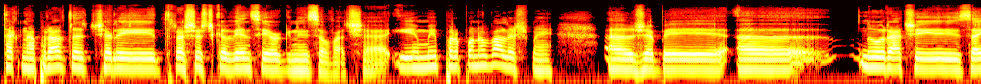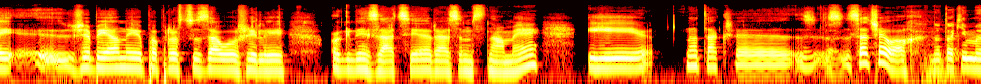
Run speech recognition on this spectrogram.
tak naprawdę chcieli troszeczkę więcej organizować się. I my proponowaliśmy, e, żeby no raczej, żeby oni po prostu założyli organizację razem z nami i no tak się z- zaczęło. No takim e,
